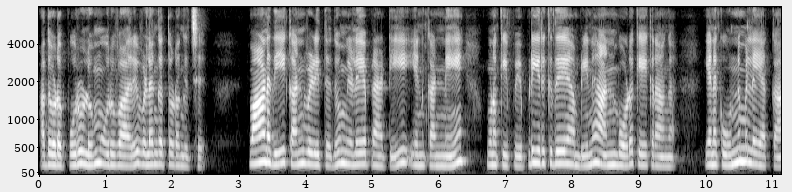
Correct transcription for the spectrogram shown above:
அதோட பொருளும் ஒருவாறு விளங்கத் தொடங்குச்சு. வானதி கண் விழித்ததும் இளைய பிராட்டி என் கண்ணே உனக்கு இப்போ எப்படி இருக்குது அப்படின்னு அன்போடு கேட்குறாங்க எனக்கு ஒன்றுமில்லை அக்கா.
